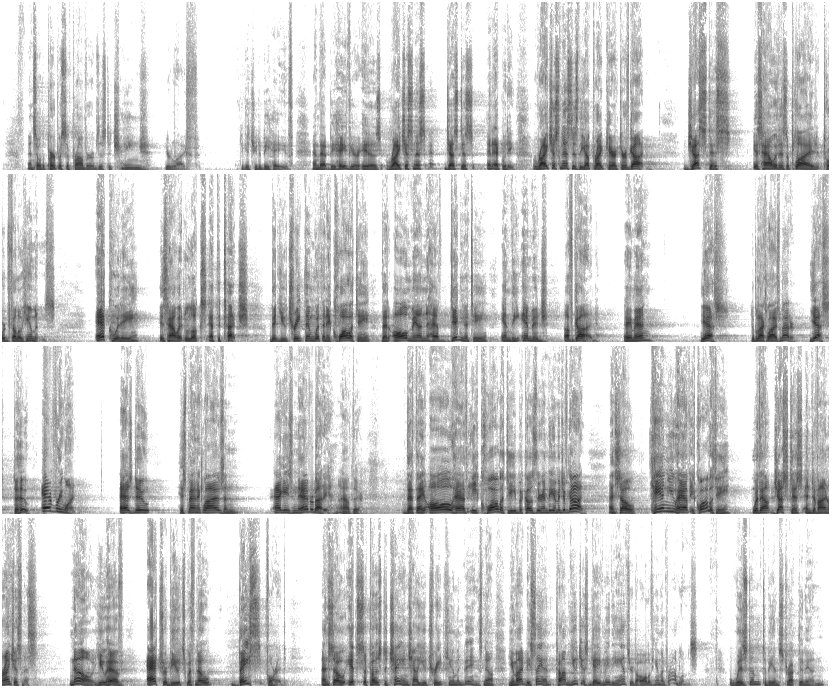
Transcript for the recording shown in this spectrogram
And so the purpose of Proverbs is to change your life to get you to behave. And that behavior is righteousness, justice, and equity. Righteousness is the upright character of God. Justice is how it is applied toward fellow humans. Equity is how it looks at the touch, that you treat them with an equality that all men have dignity in the image of God. Amen? Yes. Do Black Lives Matter? Yes. To who? Everyone as do Hispanic lives and Aggies and everybody out there. That they all have equality because they're in the image of God. And so, can you have equality without justice and divine righteousness? No, you have attributes with no base for it. And so it's supposed to change how you treat human beings. Now, you might be saying, Tom, you just gave me the answer to all of human problems wisdom to be instructed in,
